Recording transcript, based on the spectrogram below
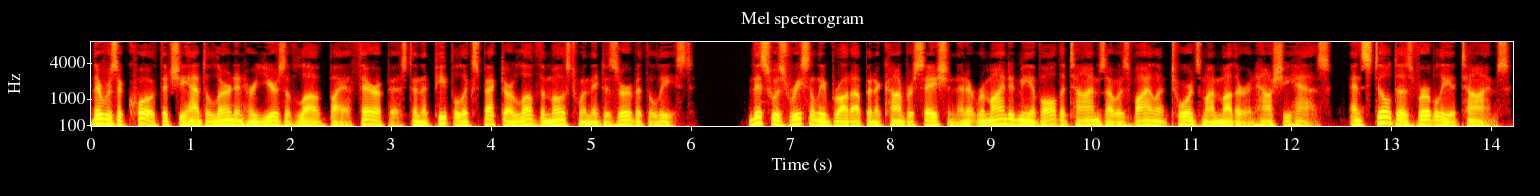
There was a quote that she had to learn in her years of love by a therapist, and that people expect our love the most when they deserve it the least. This was recently brought up in a conversation and it reminded me of all the times I was violent towards my mother and how she has, and still does verbally at times,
